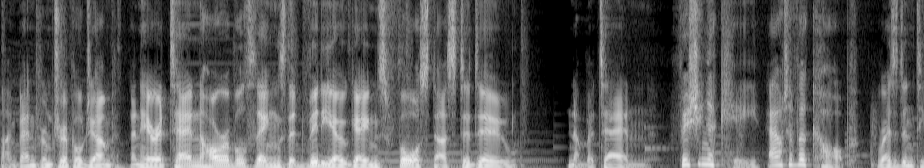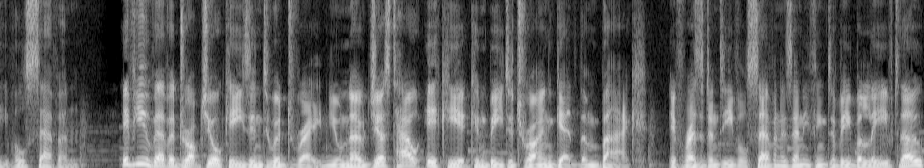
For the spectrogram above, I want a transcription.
I'm Ben from Triple Jump, and here are 10 horrible things that video games forced us to do. Number 10. Fishing a key out of a cop, Resident Evil 7. If you've ever dropped your keys into a drain, you'll know just how icky it can be to try and get them back. If Resident Evil 7 is anything to be believed, though,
